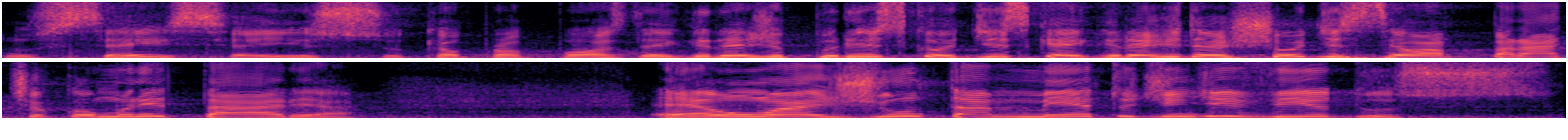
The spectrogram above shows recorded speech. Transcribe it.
Não sei se é isso que é o propósito da igreja, por isso que eu disse que a igreja deixou de ser uma prática comunitária. É um ajuntamento de indivíduos.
